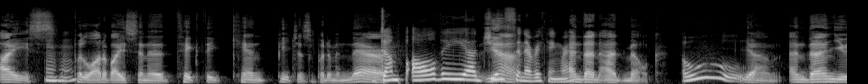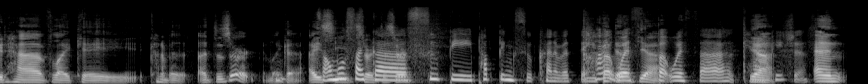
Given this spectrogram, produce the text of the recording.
ice, Mm-hmm. put a lot of ice in it, take the canned peaches and put them in there. Dump all the uh, juice Yeah. and everything, right? And then add milk. Oh. Yeah, and then you'd have like a kind of a, a dessert, like a icy It's almost like a dessert. soupy popping soup kind of a thing, Kind but of, with yeah. but with uh, canned peaches. And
